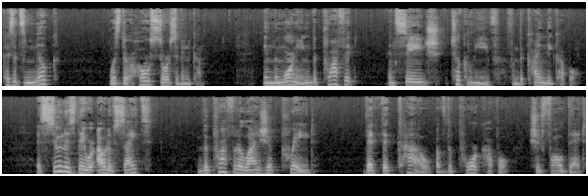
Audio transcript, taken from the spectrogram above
because its milk was their whole source of income. In the morning, the prophet and sage took leave from the kindly couple. As soon as they were out of sight, the prophet Elijah prayed that the cow of the poor couple should fall dead.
